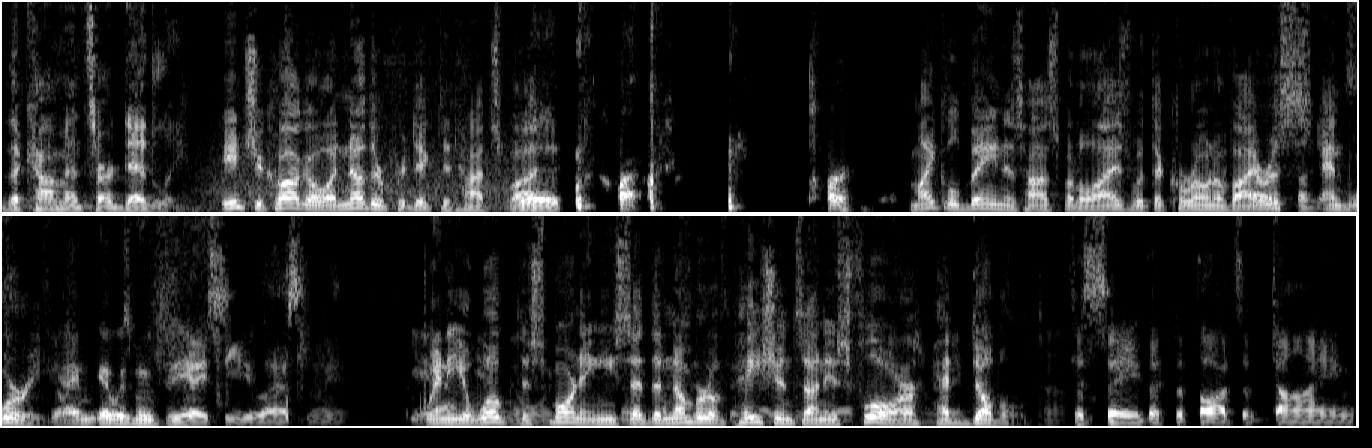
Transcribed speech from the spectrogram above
the comments are deadly. In Chicago, another predicted hotspot. Michael Bain is hospitalized with the coronavirus oh, and worried. It was moved to the ICU last night. When he awoke this morning, he said the number of patients on his floor had doubled. To say that the thoughts of dying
